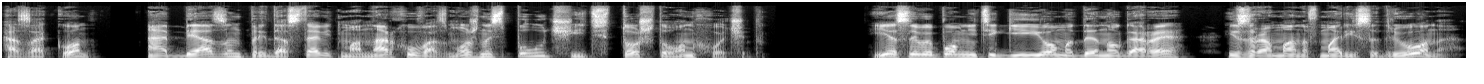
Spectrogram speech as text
а закон обязан предоставить монарху возможность получить то, что он хочет. Если вы помните Гийома де Ногаре из романов Мариса Дрюона,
